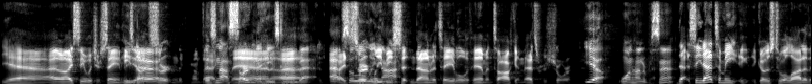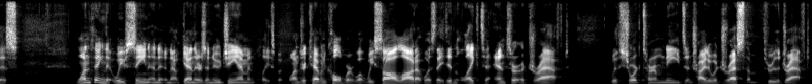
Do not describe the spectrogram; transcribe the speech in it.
Yeah, I, I see what you're saying. He's not certain to come back. It's not but certain that he's coming I- back. I'd Absolutely certainly be sitting down at a table with him and talking. That's for sure. Yeah, one hundred percent. That, see, that to me it- goes to a lot of this. One thing that we've seen, and now again, there's a new GM in place, but under Kevin Colbert, what we saw a lot of was they didn't like to enter a draft with short term needs and try to address them through the draft.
